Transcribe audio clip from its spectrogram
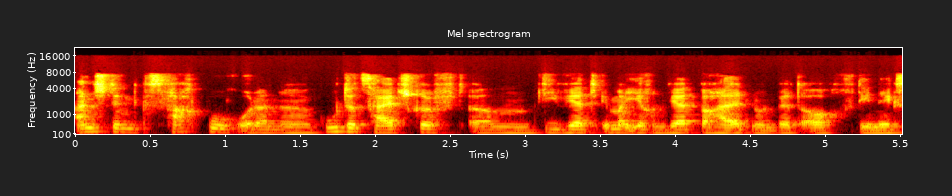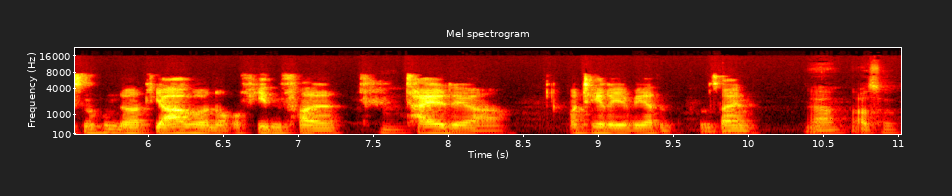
anständiges Fachbuch oder eine gute Zeitschrift, ähm, die wird immer ihren Wert behalten und wird auch die nächsten 100 Jahre noch auf jeden Fall mhm. Teil der Materie werden und sein. Ja, also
